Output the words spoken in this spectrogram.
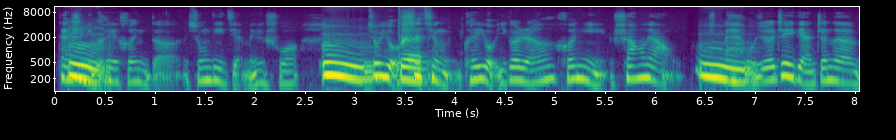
但是你可以和你的兄弟姐妹说，嗯，就有事情可以有一个人和你商量，嗯，哎，我觉得这一点真的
